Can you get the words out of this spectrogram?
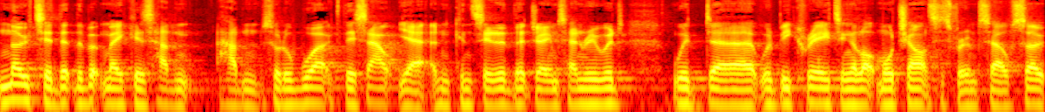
noted that the bookmakers hadn't hadn't sort of worked this out yet and considered that James Henry would would uh, would be creating a lot more chances for himself. So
